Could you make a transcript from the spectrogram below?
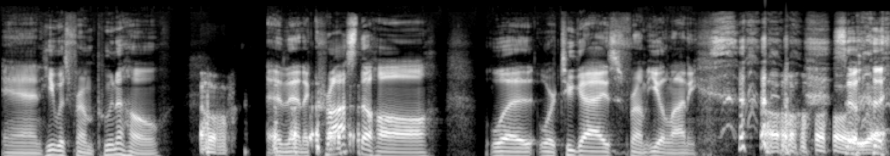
and he was from Punahou, oh and then across the hall was were two guys from Iolani. oh so yeah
